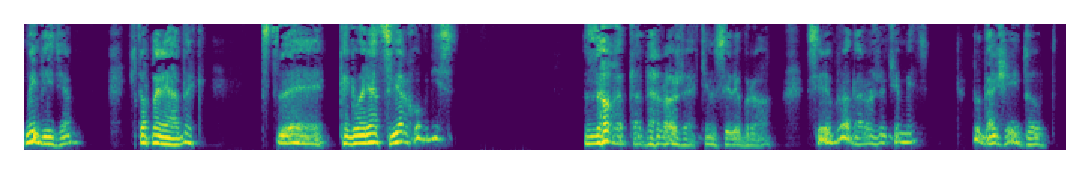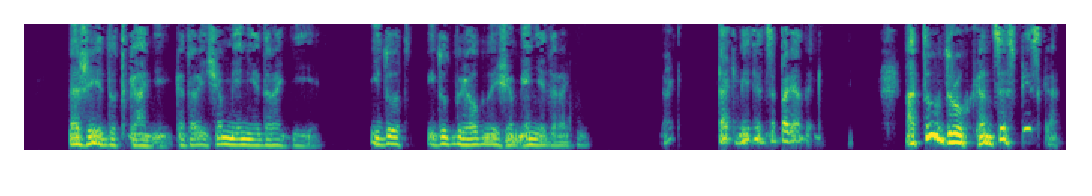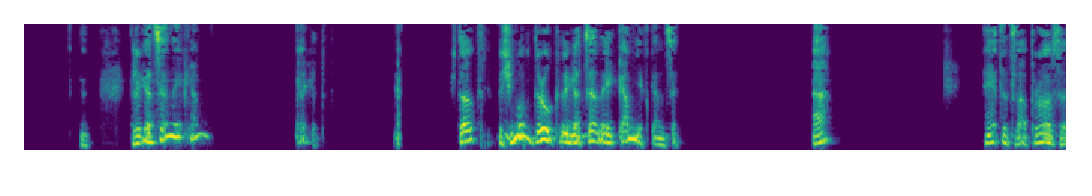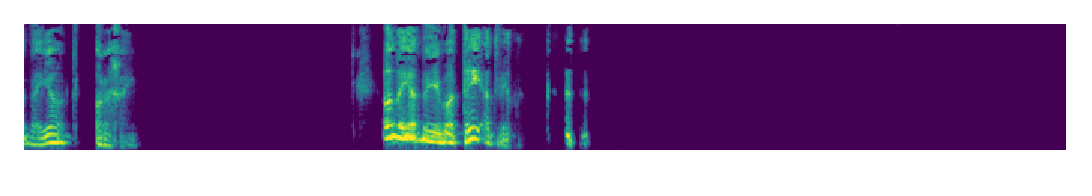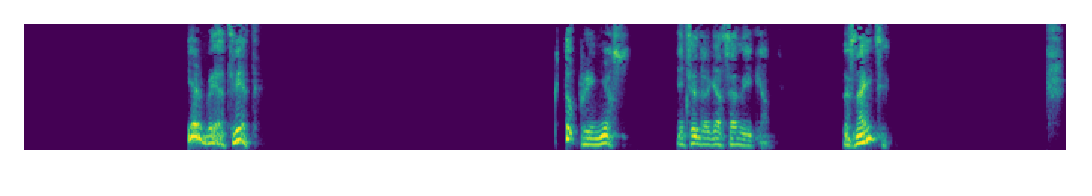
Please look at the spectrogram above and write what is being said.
мы видим, что порядок, э, как говорят, сверху вниз. Золото дороже, чем серебро. Серебро дороже, чем медь. Тут дальше идут, дальше идут ткани, которые еще менее дорогие. Идут, идут бревна еще менее дорогие. Так, так видится порядок. А тут вдруг в конце списка драгоценные камни. Как это? Что? Почему вдруг драгоценные камни в конце? А? Этот вопрос задает Орахай. Он дает на него три ответа. Первый ответ Кто принес эти драгоценные камни? Вы знаете?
